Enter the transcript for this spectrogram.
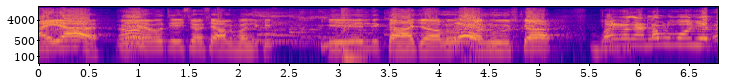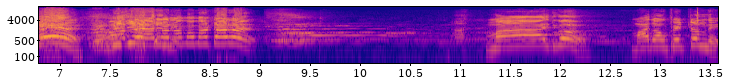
అయ్యా మేము తీసాం చాలా మందికి. ఏంది కాజాలు. అనుష్క. పన్నెండు గంటలప్పుడు ఫోన్ చేస్తే బిజీ వచ్చింది. నమ్మమంటారు. మా ఇదిగో మాది ఒక పెట్టి ఉంది.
